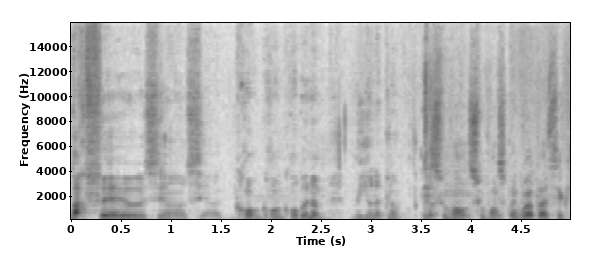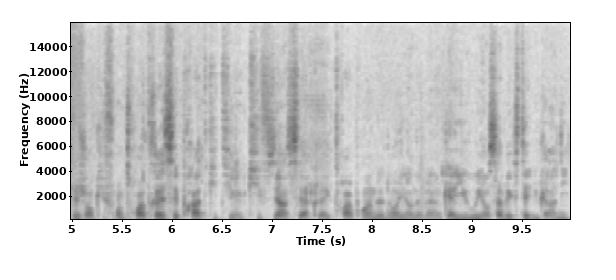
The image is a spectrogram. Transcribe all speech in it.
parfait. euh, c'est un, grand, grand, grand bonhomme. Mais il y en a plein. Et souvent, souvent ce qu'on voit pas, c'est que les gens qui font trois traits, c'est Pratt qui, tire- qui faisait un cercle avec trois points dedans, il y en avait un caillou et on savait que c'était du granit.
